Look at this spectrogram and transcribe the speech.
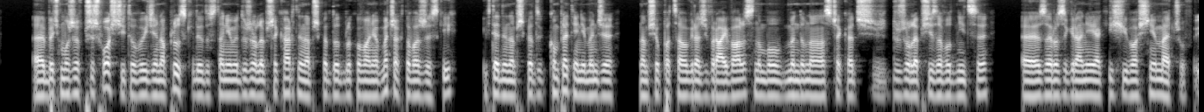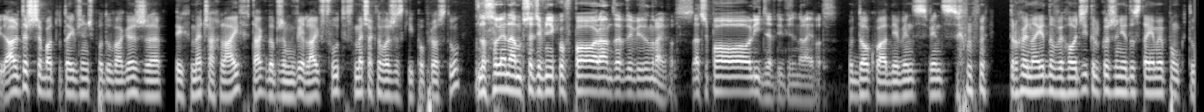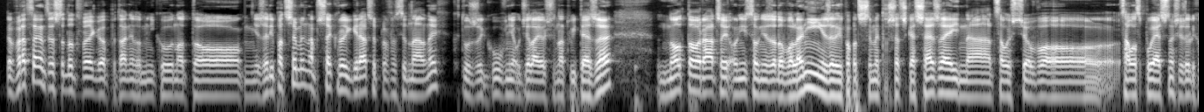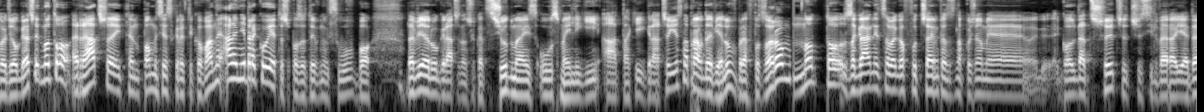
być może w przyszłości to wyjdzie na plus, kiedy dostaniemy dużo lepsze karty, na przykład do odblokowania w meczach towarzyskich i wtedy na przykład kompletnie nie będzie nam się opłacało grać w Rivals, no bo będą na nas czekać dużo lepsi zawodnicy e, za rozegranie jakichś właśnie meczów. Ale też trzeba tutaj wziąć pod uwagę, że w tych meczach live, tak, dobrze mówię, live foot, w meczach towarzyskich po prostu. Losuje nam przeciwników po randze w Division Rivals, znaczy po lidze w Division Rivals. Dokładnie, więc, więc trochę na jedno wychodzi, tylko że nie dostajemy punktu. Wracając jeszcze do Twojego pytania, Dominiku, no to jeżeli patrzymy na przekrój graczy profesjonalnych, którzy głównie udzielają się na Twitterze, no to raczej oni są niezadowoleni. Jeżeli popatrzymy troszeczkę szerzej na całościowo całą społeczność, jeżeli chodzi o graczy, no to raczej ten pomysł jest krytykowany, ale nie brakuje też pozytywnych słów, bo dla wielu graczy, na przykład z siódmej, z ósmej ligi, a takich graczy jest naprawdę wielu, wbrew pozorom, no to zagranie całego Food Champions na poziomie Golda 3 czy, czy Silvera 1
